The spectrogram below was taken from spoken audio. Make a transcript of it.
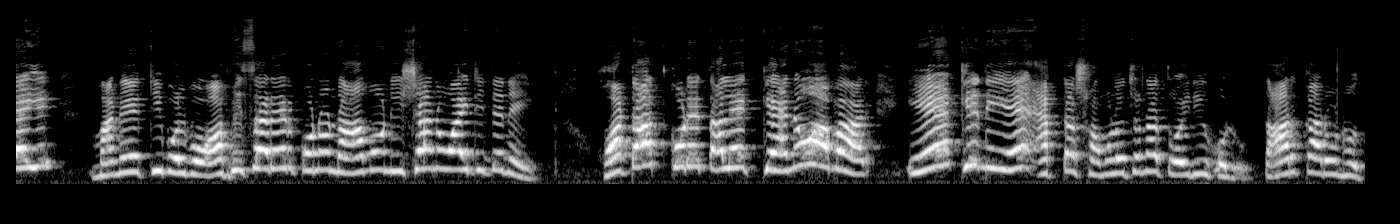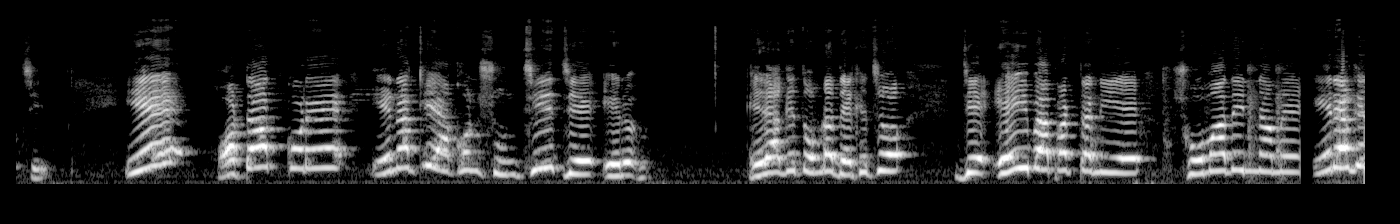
এই মানে কি বলব, অফিসারের কোনো নাম ও নিশান ওয়াইটিতে নেই। হঠাৎ করে তাহলে কেন আবার একে নিয়ে একটা সমালোচনা তৈরি হলো? তার কারণ হচ্ছে, এ হঠাৎ করে এ নাকি এখন শুনছি যে এর এর আগে তোমরা দেখেছ যে এই ব্যাপারটা নিয়ে সমাধির নামে, এর আগে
